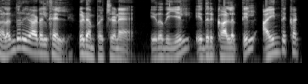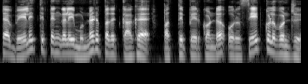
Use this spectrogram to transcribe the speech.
கலந்துரையாடல்கள் இடம்பெற்றன இறுதியில் எதிர்காலத்தில் ஐந்து கட்ட வேலை திட்டங்களை முன்னெடுப்பதற்காக பத்து பேர் கொண்ட ஒரு செயற்குழு ஒன்று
